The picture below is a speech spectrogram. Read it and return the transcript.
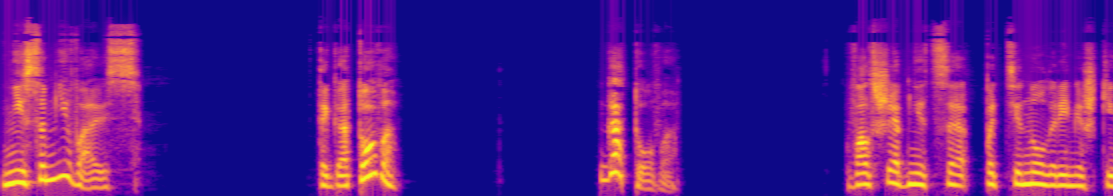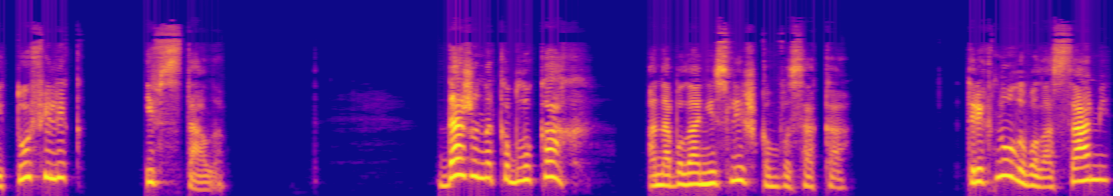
Не сомневаюсь. Ты готова? Готова. Волшебница подтянула ремешки туфелек и встала. Даже на каблуках она была не слишком высока. Тряхнула волосами,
